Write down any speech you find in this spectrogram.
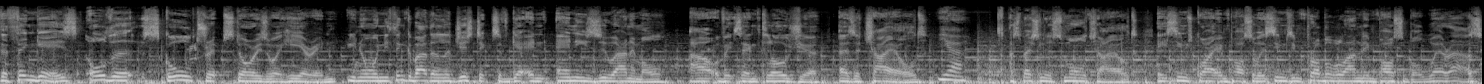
the thing is, all the school trip stories we're hearing, you know, when you think about the logistics of getting any zoo animal out of its enclosure as a child, Yeah. especially a small child, it seems quite impossible. It seems improbable and impossible. Whereas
